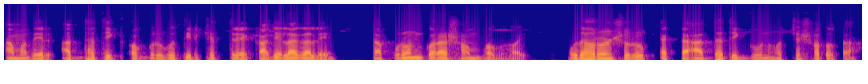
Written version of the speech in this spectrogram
আমাদের আধ্যাত্মিক অগ্রগতির ক্ষেত্রে কাজে লাগালে তা পূরণ করা সম্ভব হয়। উদাহরণস্বরূপ, একটা আধ্যাত্মিক গুণ হচ্ছে সততা।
